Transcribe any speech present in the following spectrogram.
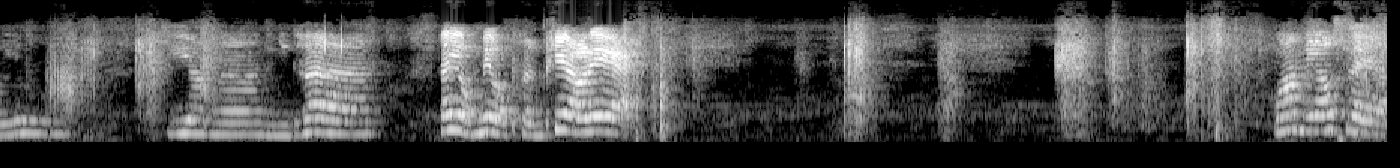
又这样啊，你看，它有没有很漂亮？我还没有水了，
